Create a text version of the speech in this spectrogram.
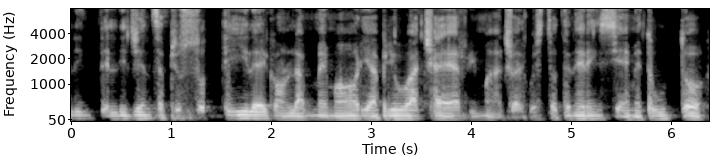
l'intelligenza più sottile con la memoria più acerrima, cioè questo tenere insieme tutto.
